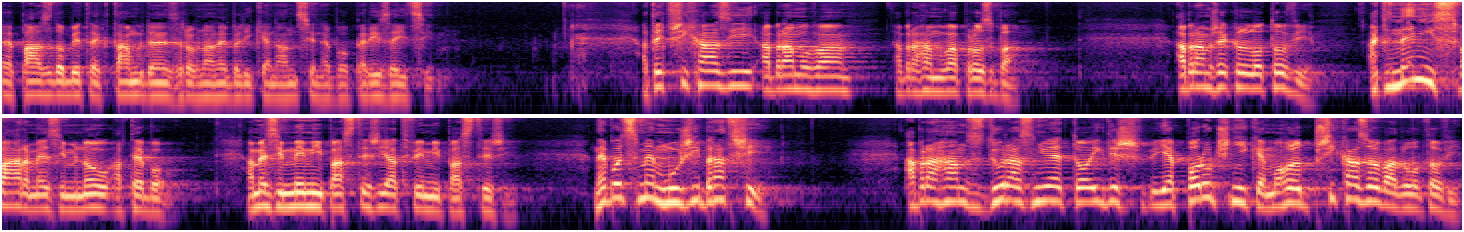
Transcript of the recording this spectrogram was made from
e, pás dobytek tam, kde zrovna nebyli Kenanci nebo Perizejci. A teď přichází Abrahamova, Abrahamova prozba. Abraham řekl Lotovi, ať není svár mezi mnou a tebou a mezi mými pastyři a tvými pastyři. Neboť jsme muži bratři. Abraham zdůrazňuje to, i když je poručníkem, mohl přikazovat Lotovi,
